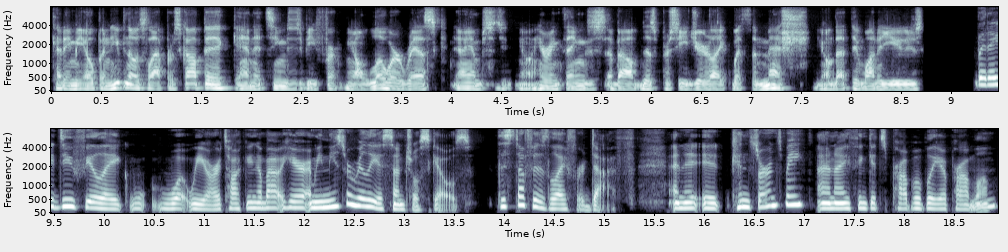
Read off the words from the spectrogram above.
cutting me open, even though it's laparoscopic and it seems to be for, you know lower risk. I am you know hearing things about this procedure like with the mesh, you know, that they want to use but I do feel like what we are talking about here, I mean, these are really essential skills. This stuff is life or death. And it, it concerns me. And I think it's probably a problem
